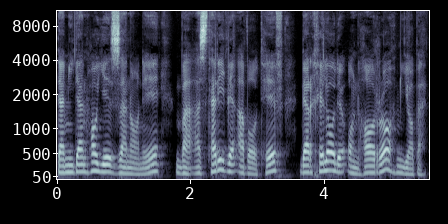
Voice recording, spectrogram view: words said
دمیدن های زنانه و از طریق عواطف در خلال آنها راه مییابد.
